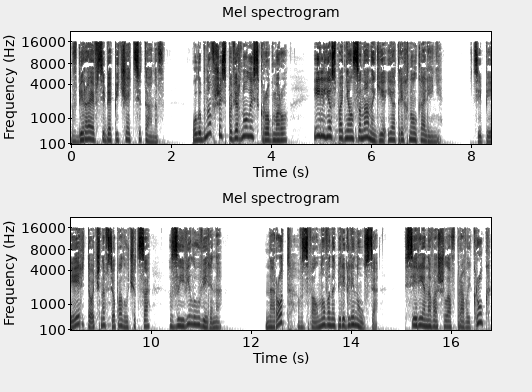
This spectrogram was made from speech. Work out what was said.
вбирая в себя печать титанов. Улыбнувшись, повернулась к Рогмару. Ильяс поднялся на ноги и отряхнул колени. «Теперь точно все получится», — заявила уверенно. Народ взволнованно переглянулся. Сирена вошла в правый круг,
